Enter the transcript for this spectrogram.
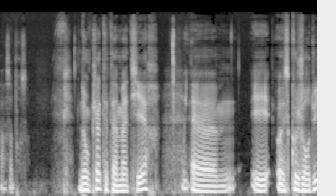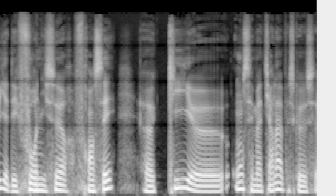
Enfin 100%. Donc là, tu as ta matière. Oui. et est-ce qu'aujourd'hui, il y a des fournisseurs français euh, qui euh, ont ces matières-là parce que ça,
